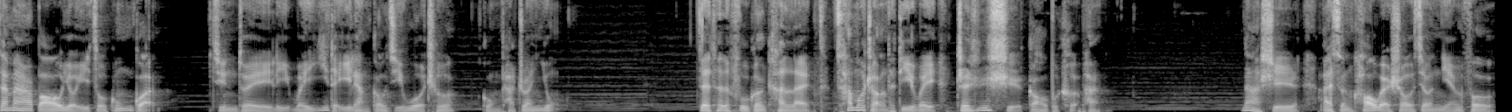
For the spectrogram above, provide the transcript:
在迈尔堡有一座公馆，军队里唯一的一辆高级卧车供他专用。在他的副官看来，参谋长的地位真是高不可攀。那时，艾森豪威尔少校年俸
